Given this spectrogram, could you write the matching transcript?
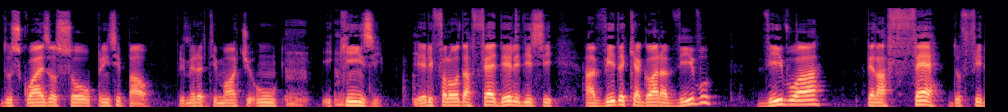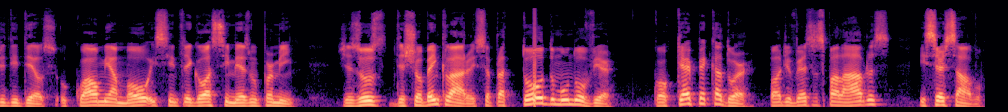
dos quais eu sou o principal. 1 Sim. Timóteo 1 e 15. E ele falou da fé dele, disse, a vida que agora vivo, vivo-a pela fé do Filho de Deus, o qual me amou e se entregou a si mesmo por mim. Jesus deixou bem claro, isso é para todo mundo ouvir. Qualquer pecador pode ouvir essas palavras e ser salvo,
